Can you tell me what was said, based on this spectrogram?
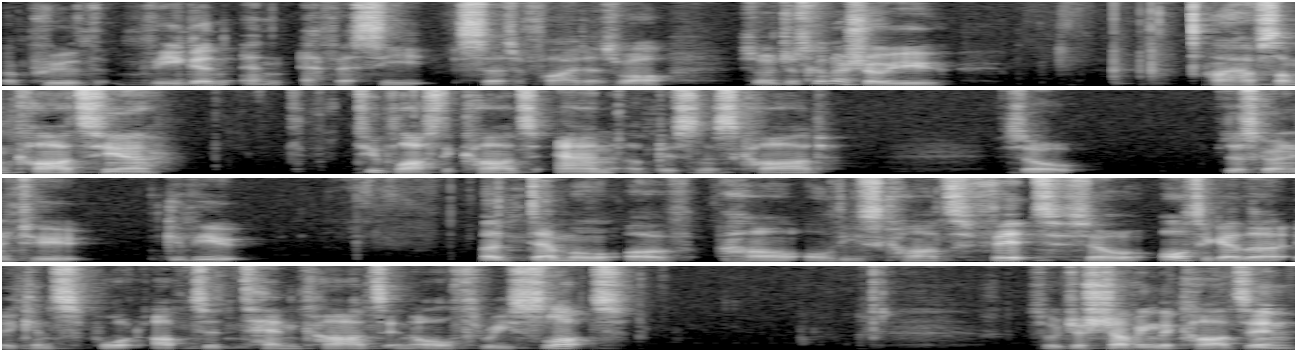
approved vegan and FSC certified as well. So just going to show you, I have some cards here, two plastic cards and a business card. So just going to give you a demo of how all these cards fit. So altogether, it can support up to 10 cards in all three slots. So just shoving the cards in,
